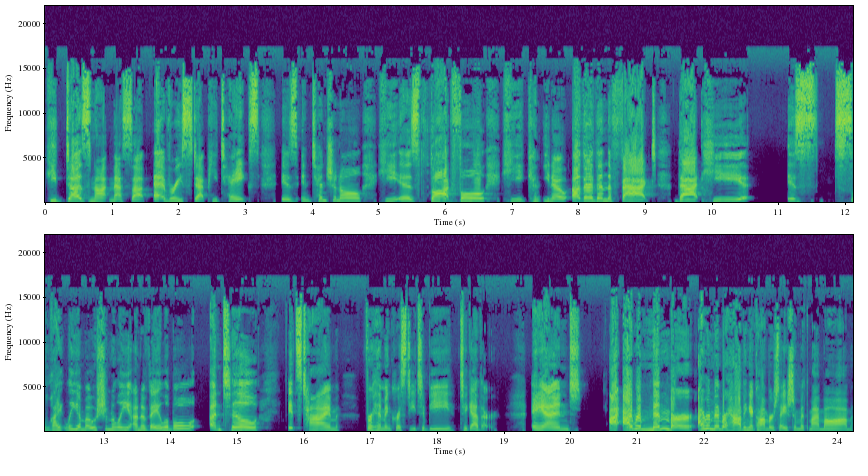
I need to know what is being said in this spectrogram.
He does not mess up. Every step he takes is intentional. He is thoughtful. He can, you know, other than the fact that he is slightly emotionally unavailable until it's time for him and Christy to be together. And I, I remember, I remember having a conversation with my mom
